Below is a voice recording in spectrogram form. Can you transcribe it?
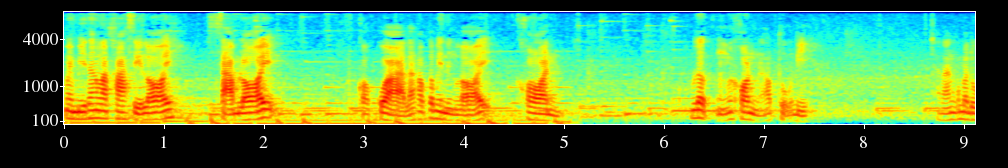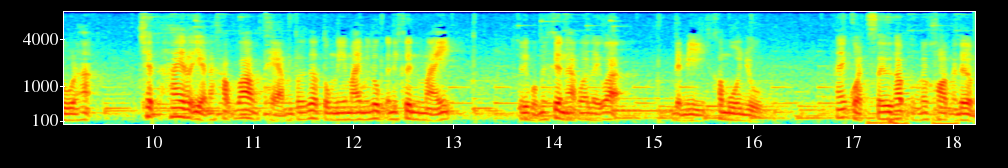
ไม่มีทั้งราคา 400 300กว่ากว่าแล้วครับก็มี 100 คอนเลือกหนึ่งคอนนะครับถูกดีฉะนั้นก็มาดูนะฮะเช็ดให้ละเอียดนะครับ ว่าแถมสติกเกอร์ตรงนี้ไหมมีรูปอันนี้ขึ้นไหมพอดีผมไม่ขึ้นนะครับว่าเลยว่าเดี๋ยวมีข้อมูลอยู่ ให้กดซื้อครับถึงละครเหมือนเดิม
